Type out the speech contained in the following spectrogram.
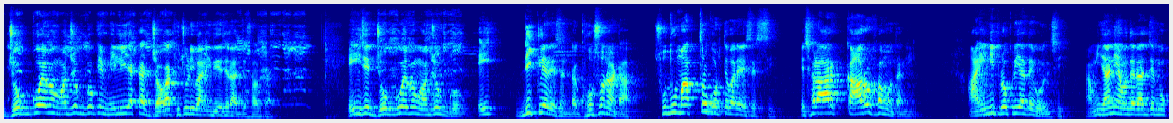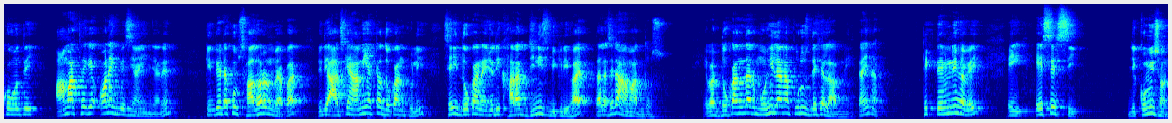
যোগ্য এবং অযোগ্যকে মিলিয়ে একটা জগা খিচুড়ি বানিয়ে দিয়েছে রাজ্য সরকার। এই যে যোগ্য এবং অযোগ্য, এই ডিক্লারেশনটা ঘোষণাটা শুধুমাত্র করতে পারে এসএসসি। এছাড়া আর কারও ক্ষমতা নেই। আইনি প্রক্রিয়াতে বলছি আমি জানি আমাদের রাজ্যের মুখ্যমন্ত্রী আমার থেকে অনেক বেশি আইন জানেন, কিন্তু এটা খুব সাধারণ ব্যাপার। যদি আজকে আমি একটা দোকান খুলি, সেই দোকানে যদি খারাপ জিনিস বিক্রি হয়, তাহলে সেটা আমার দোষ। এবার দোকানদার মহিলা না পুরুষ দেখে লাভ নেই, তাই না? ঠিক তেমনিভাবেই এই এসএসসি যে কমিশন,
